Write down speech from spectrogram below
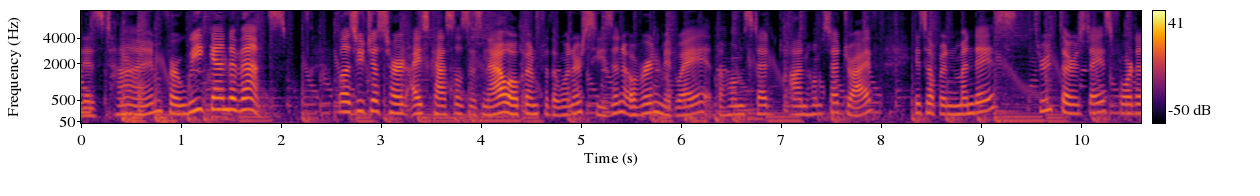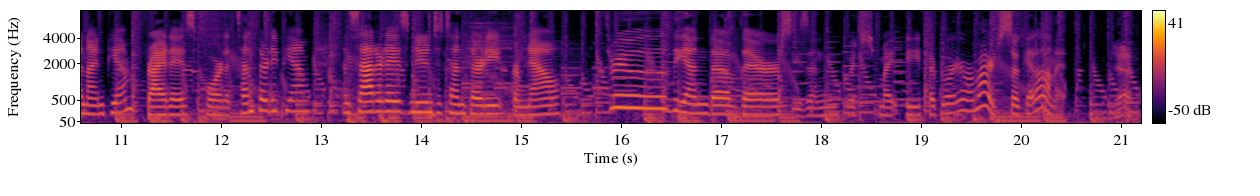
It is time for weekend events. Well, as you just heard, Ice Castles is now open for the winter season over in Midway at the Homestead on Homestead Drive. It's open Mondays through Thursdays, 4 to 9 p.m., Fridays, 4 to 10:30 p.m., and Saturdays, noon to 10:30 from now through the end of their season, which might be February or March. So get on it. Yeah.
